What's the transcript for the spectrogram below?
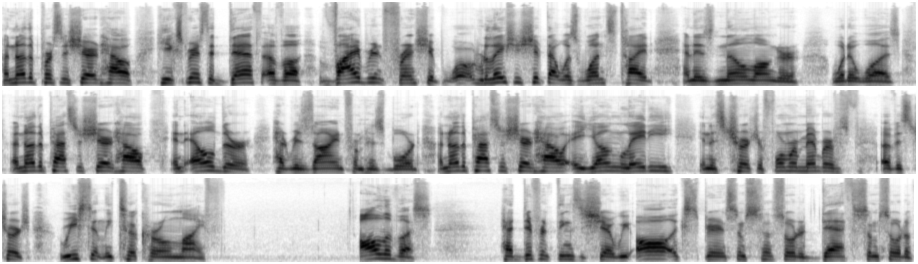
Another person shared how he experienced the death of a vibrant friendship, a relationship that was once tight and is no longer what it was. Another pastor shared how an elder had resigned from his board. Another pastor shared how a young lady in his church, a former member of his church, recently took her own life. All of us had different things to share. We all experienced some sort of death, some sort of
